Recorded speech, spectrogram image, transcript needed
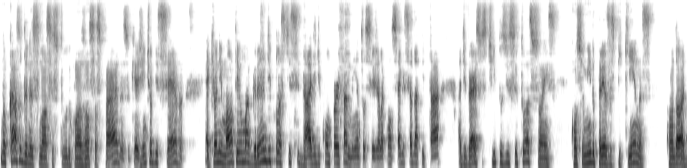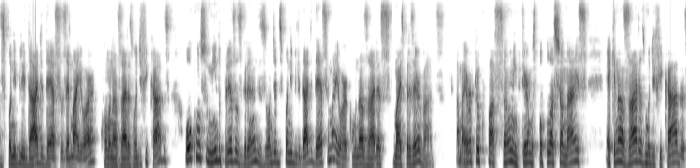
No caso desse nosso estudo com as onças pardas, o que a gente observa é que o animal tem uma grande plasticidade de comportamento, ou seja, ela consegue se adaptar a diversos tipos de situações, consumindo presas pequenas quando a disponibilidade dessas é maior, como nas áreas modificadas, ou consumindo presas grandes onde a disponibilidade dessa é maior, como nas áreas mais preservadas. A maior preocupação em termos populacionais é que nas áreas modificadas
